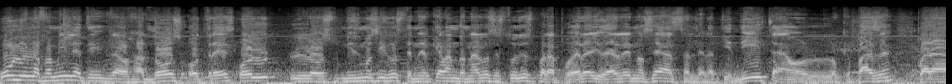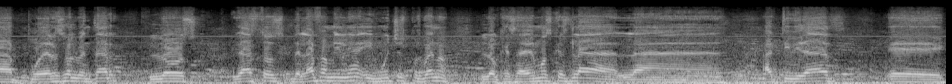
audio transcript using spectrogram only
uno en la familia, tiene que trabajar dos o tres, o los mismos hijos tener que abandonar los estudios para poder ayudarle, no sé, hasta el de la tiendita o lo que pasa, para poder solventar los gastos de la familia y muchos, pues bueno, lo que sabemos que es la, la actividad eh,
